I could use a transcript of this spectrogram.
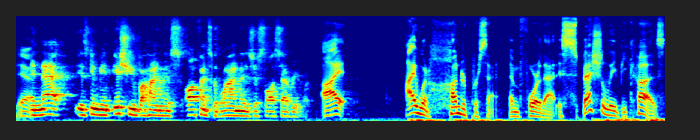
Yeah. and that is going to be an issue behind this offensive line that has just lost everyone. I I 100% am for that, especially because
